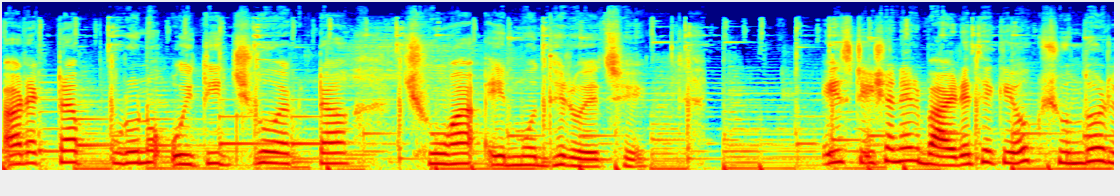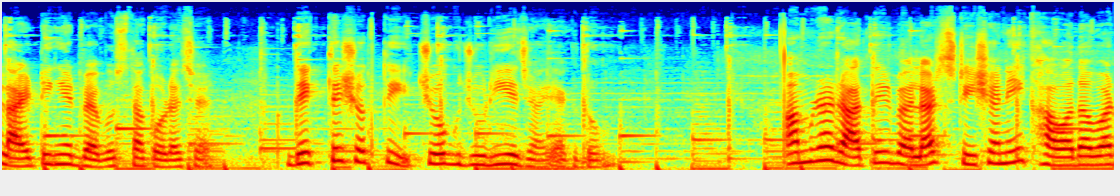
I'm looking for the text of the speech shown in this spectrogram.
আর একটা পুরনো ঐতিহ্য একটা ছোঁয়া এর মধ্যে রয়েছে। এই স্টেশনের বাইরে থেকেও সুন্দর লাইটিংয়ের ব্যবস্থা করেছে। দেখতে সত্যি চোখ জুড়িয়ে যায় একদম। আমরা রাতের বেলার স্টেশনেই খাওয়া দাওয়ার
